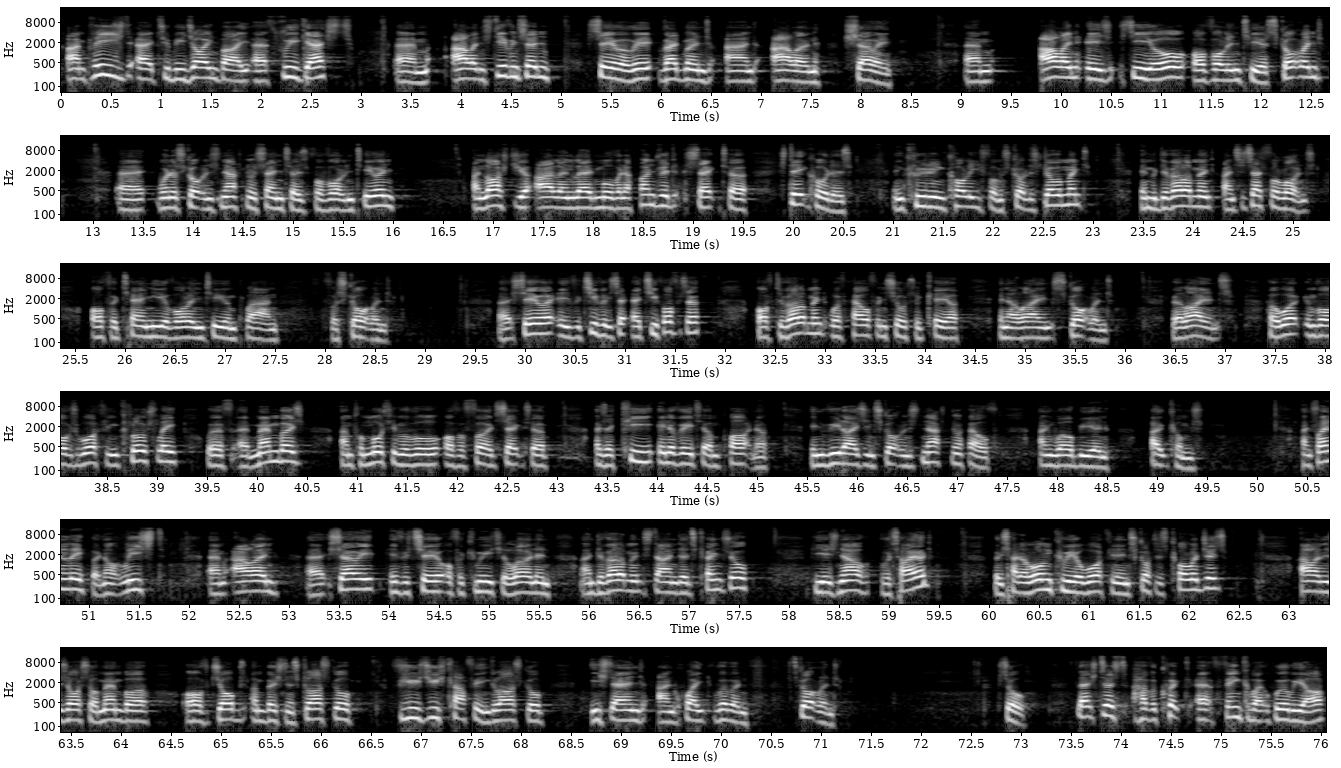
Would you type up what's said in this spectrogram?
I'm pleased uh, to be joined by uh, three guests, um, Alan Stevenson, Sarah Redmond and Alan Sherry. Um, Alan is CEO of Volunteer Scotland, uh, one of Scotland's national centres for volunteering. And last year, Alan led more than 100 sector stakeholders, including colleagues from Scottish Government, in the development and successful launch of a 10-year volunteering plan for Scotland. Uh, Sarah is the Chief, uh, Chief Officer of Development with Health and Social Care in Alliance Scotland. The Alliance. Her work involves working closely with uh, members and promoting the role of the third sector as a key innovator and partner in realising Scotland's national health and wellbeing outcomes. And finally, but not least, um, Alan uh, Sherry is the chair of the Community Learning and Development Standards Council. He is now retired who's had a long career working in Scottish colleges. Alan is also a member of Jobs and Business Glasgow, Views Youth Cafe in Glasgow, East End and White Ribbon, Scotland. So let's just have a quick uh, think about where we are.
